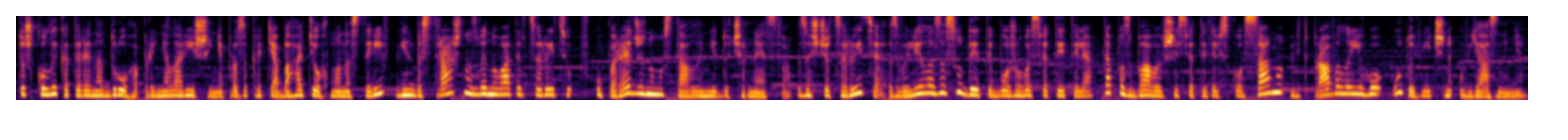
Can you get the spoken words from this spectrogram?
Тож, коли Катерина II прийняла рішення про закриття багатьох монастирів, він безстрашно звинуватив царицю в упередженому ставленні до чернецтва, за що цариця звеліла засудити Божого святителя та, позбавивши святительського сану, відправила його у довічне ув'язнення.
